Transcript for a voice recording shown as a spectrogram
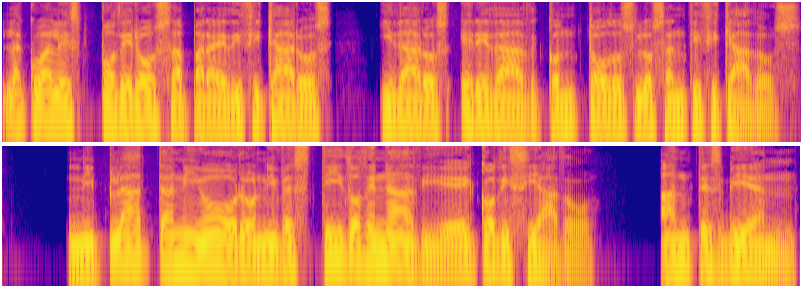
la cual es poderosa para edificaros y daros heredad con todos los santificados. Ni plata, ni oro, ni vestido de nadie he codiciado. Antes bien,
